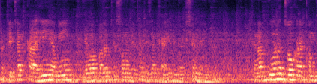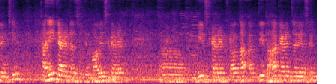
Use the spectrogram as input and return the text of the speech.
तर त्याच्यात काही आम्ही जेव्हा परत ते सोनं घेतो त्याच्यात काही डिडक्शन नाही करत. त्यांना पूर्ण चोख रक्कम त्यांची काही कॅरेट असू दे बावीस कॅरेट वीस कॅरेट किंवा दहा अगदी दहा कॅरेट जरी असेल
